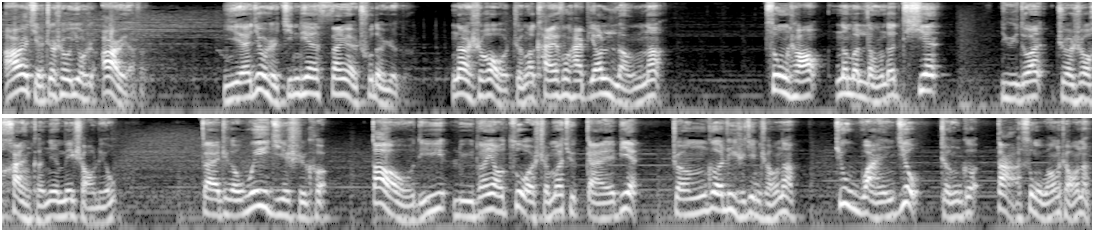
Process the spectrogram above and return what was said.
而且这时候又是二月份，也就是今天三月初的日子。那时候整个开封还比较冷呢。宋朝那么冷的天，吕端这时候汗肯定没少流。在这个危急时刻，到底吕端要做什么去改变整个历史进程呢？去挽救整个大宋王朝呢？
